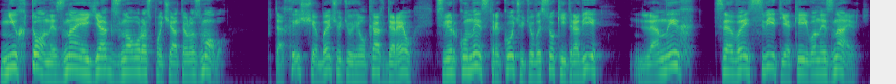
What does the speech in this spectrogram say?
ніхто не знає, як знову розпочати розмову. Птахи щебечуть у гілках дерев, цвіркуни стрекочуть у високій траві. Для них це весь світ, який вони знають.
